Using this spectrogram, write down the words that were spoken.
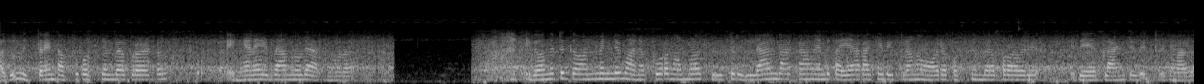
അതും ഇത്രയും ടഫ് ക്വസ്റ്റ്യൻ പേപ്പറായിട്ട് എങ്ങനെ എഴുതാമെന്നൂടെ അറിഞ്ഞൂടാ. ഇത് വന്നിട്ട് ഗവൺമെന്റ് മനഃപൂർവം നമ്മളെ ഫ്യൂച്ചർ ഇല്ലാണ്ടാക്കാൻ വേണ്ടി തയ്യാറാക്കിയ രീതിയിലാണ് ഓരോ ക്വസ്റ്റ്യൻ പേപ്പർ അവർ ഇത് പ്ലാൻ ചെയ്തിട്ടിരിക്കുന്നത്.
